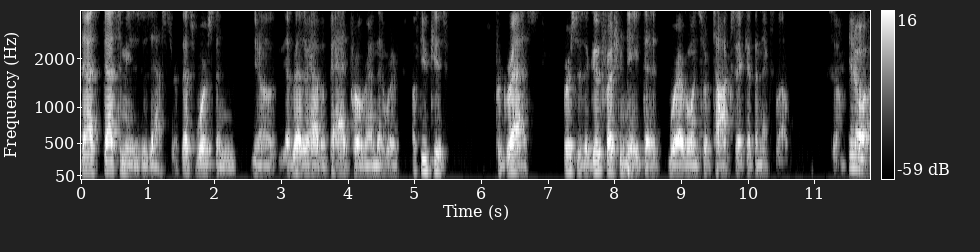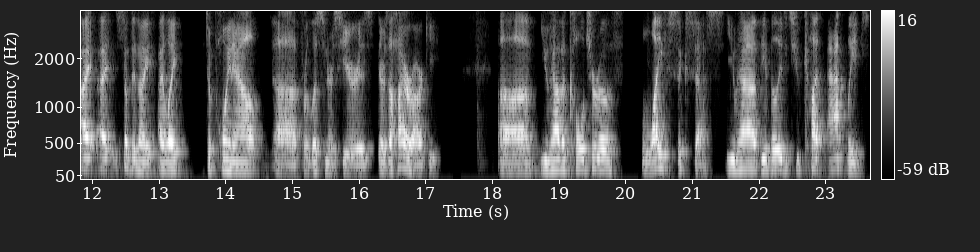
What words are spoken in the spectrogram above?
that that to me is a disaster that's worse than you know i'd rather have a bad program that where a few kids progress versus a good freshman eight that where everyone's sort of toxic at the next level. So you know, I, I something I, I like to point out uh, for listeners here is there's a hierarchy. Uh, you have a culture of life success. You have the ability to cut athletes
